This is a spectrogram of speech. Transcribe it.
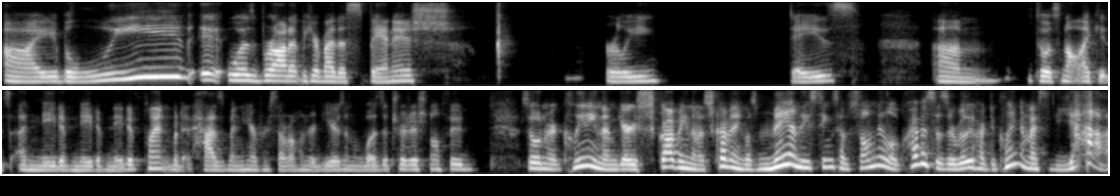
I believe it was brought up here by the Spanish early days. Um, so it's not like it's a native, native, native plant, but it has been here for several hundred years and was a traditional food. So when we are cleaning them, Gary's scrubbing them and scrubbing. He goes, "Man, these things have so many little crevices. They're really hard to clean." And I said, "Yeah,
